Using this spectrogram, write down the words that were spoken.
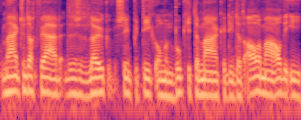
Maar toen dacht ik van ja, het is het leuk, sympathiek om een boekje te maken... die dat allemaal, al die,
